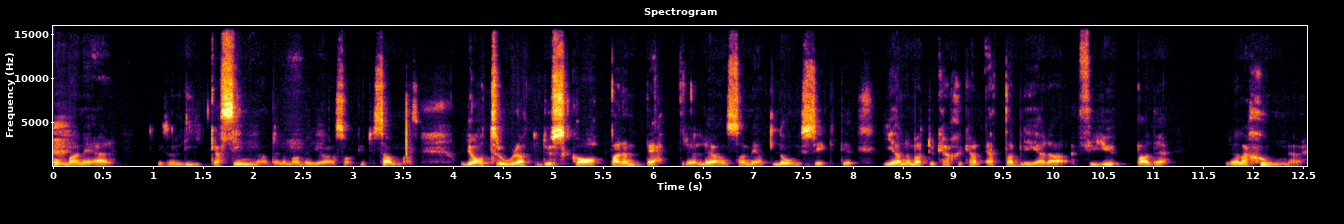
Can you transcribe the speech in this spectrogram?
om man är liksom likasinnad eller man vill göra saker tillsammans? Jag tror att du skapar en bättre lönsamhet långsiktigt genom att du kanske kan etablera fördjupade relationer.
